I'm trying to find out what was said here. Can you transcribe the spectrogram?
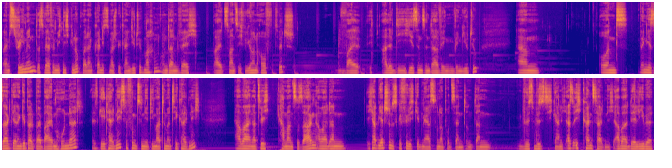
beim Streamen. Das wäre für mich nicht genug, weil dann könnte ich zum Beispiel kein YouTube machen und dann wäre ich bei 20 Viewern auf Twitch weil ich, alle, die hier sind, sind da wegen, wegen YouTube. Ähm, und wenn ihr sagt, ja, dann gib halt bei beiden 100, es geht halt nicht, so funktioniert die Mathematik halt nicht. Aber natürlich kann man es so sagen, aber dann, ich habe jetzt schon das Gefühl, ich gebe mehr als 100 Prozent und dann wüs wüsste ich gar nicht. Also ich könnte es halt nicht, aber der Liebe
